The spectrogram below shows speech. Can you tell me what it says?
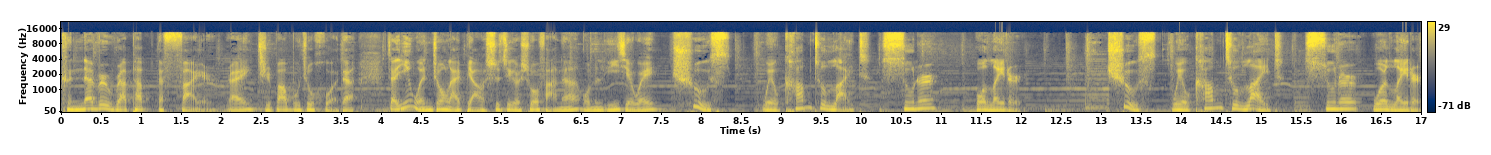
could never wrap up the fire”，right？纸包不住火的，在英文中来表示这个说法呢，我们理解为 “Truth will come to light sooner or later”。 Truth will come to light sooner or later。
